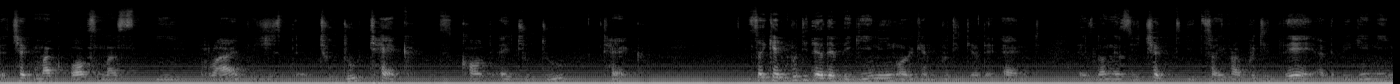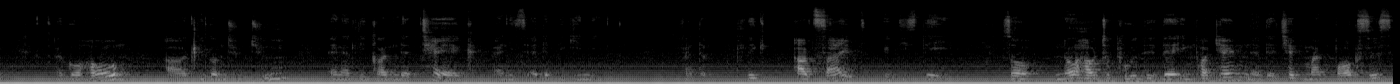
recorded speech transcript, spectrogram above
The check mark box must be right which is to do tag. It's called a to do tag. So you can put it at the beginning or you can put it at the end. As long as you checked it. So if i put it there at the beginning i go home i'll click on to do and i click on the tag and it's at the beginning click outside it is there so know how to put the important the check mark boxes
